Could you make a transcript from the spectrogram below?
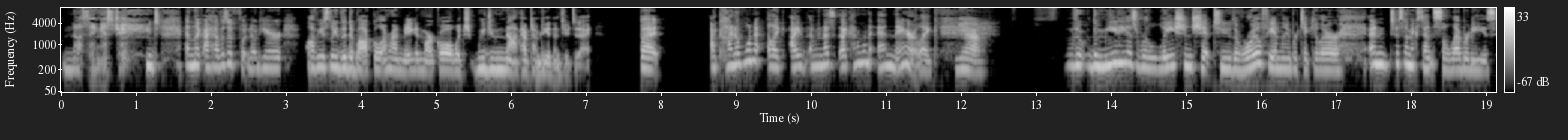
nothing has changed. And like I have as a footnote here, obviously the debacle around Meghan Markle, which we do not have time to get into today. But I kind of want to like I I mean that's I kind of want to end there. Like like yeah. the the media's relationship to the royal family in particular and to some extent celebrities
